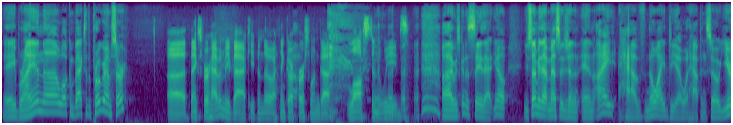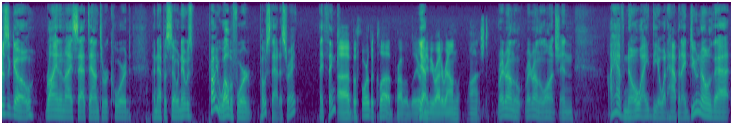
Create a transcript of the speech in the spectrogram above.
Hey, Brian. Uh, welcome back to the program, sir. Uh, thanks for having me back, even though I think our first one got lost in the weeds. I was going to say that. You know, you sent me that message, and, and I have no idea what happened. So, years ago, Ryan and I sat down to record an episode, and it was probably well before post status, right? I think uh, before the club, probably, or yeah. maybe right around when it launched. Right around the right around the launch, and I have no idea what happened. I do know that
